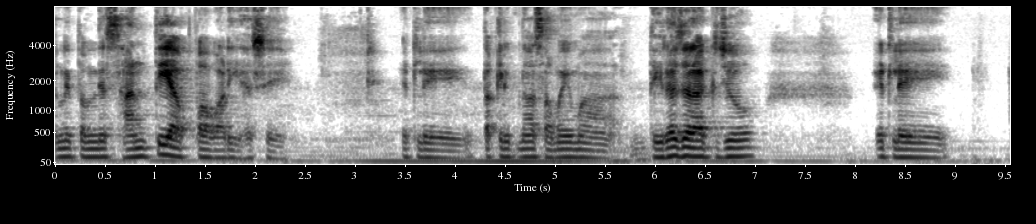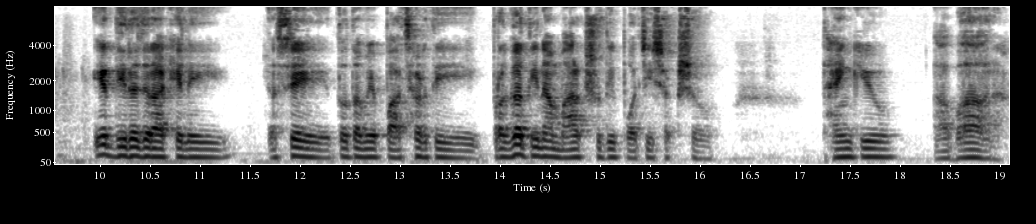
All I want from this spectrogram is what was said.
અને તમને શાંતિ આપવાવાળી હશે. એટલે તકલીફના સમયમાં ધીરજ રાખજો. એટલે એ ધીરજ રાખેલી હશે તો તમે પાછળથી પ્રગતિના માર્ગ સુધી પહોંચી શકશો. થેન્ક યુ આભાર.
